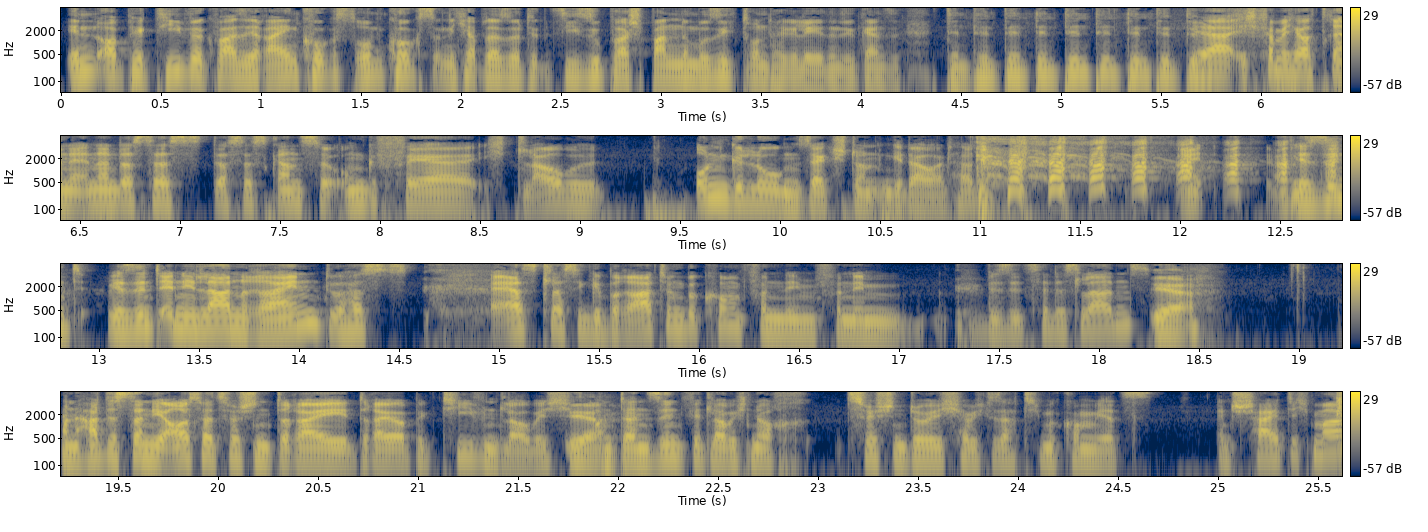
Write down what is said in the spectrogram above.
in Objektive quasi reinguckst, rumguckst und ich habe da so die, super spannende Musik drunter gelegt und die ganze din, din, din, din, din, din, din. Ja, ich kann mich auch dran erinnern, dass das, dass das Ganze ungefähr, ich glaube, ungelogen sechs Stunden gedauert hat. Wir, sind, wir sind in den Laden rein, du hast erstklassige Beratung bekommen von dem, von dem Besitzer des Ladens Ja. und hattest dann die Auswahl zwischen drei, drei Objektiven, glaube ich. Ja. Und dann sind wir, glaube ich, noch zwischendurch, habe ich gesagt, ich komm, jetzt entscheide ich mal.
